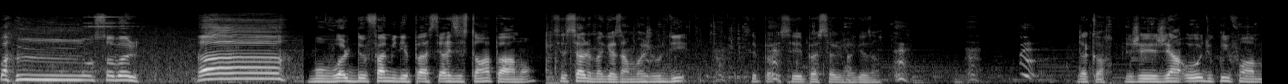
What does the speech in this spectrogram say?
Wahoo, on s'envole. Ah Mon voile de femme, il est pas assez résistant apparemment. C'est ça le magasin, moi je vous le dis. C'est pas ça le magasin. D'accord. J'ai un haut, du coup il faut un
